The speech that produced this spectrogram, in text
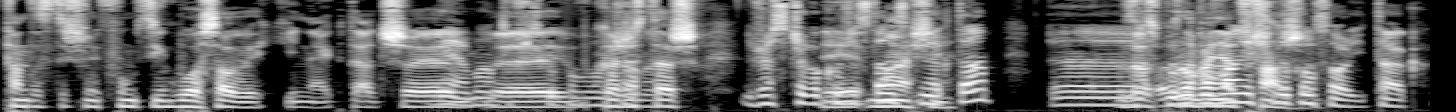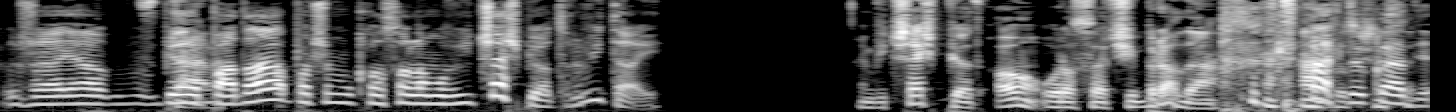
fantastycznych funkcji głosowych Kinecta, czy Nie, mam to e, wszystko korzystasz... Wiesz, z czego korzystam z właśnie. Kinecta? E, Z rozpoznawania logowanie się do twarzy. konsoli, tak. Że ja biorę Stary. pada, po czym konsola mówi, cześć Piotr, witaj. Mówi, cześć Piotr, o, urosła ci broda. Tak, dokładnie.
